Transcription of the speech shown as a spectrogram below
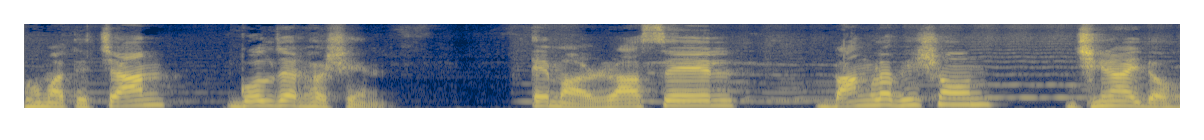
ঘুমাতে চান গোলজার হোসেন এম আর রাসেল বাংলা ভীষণ ঝিনাইদহ।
